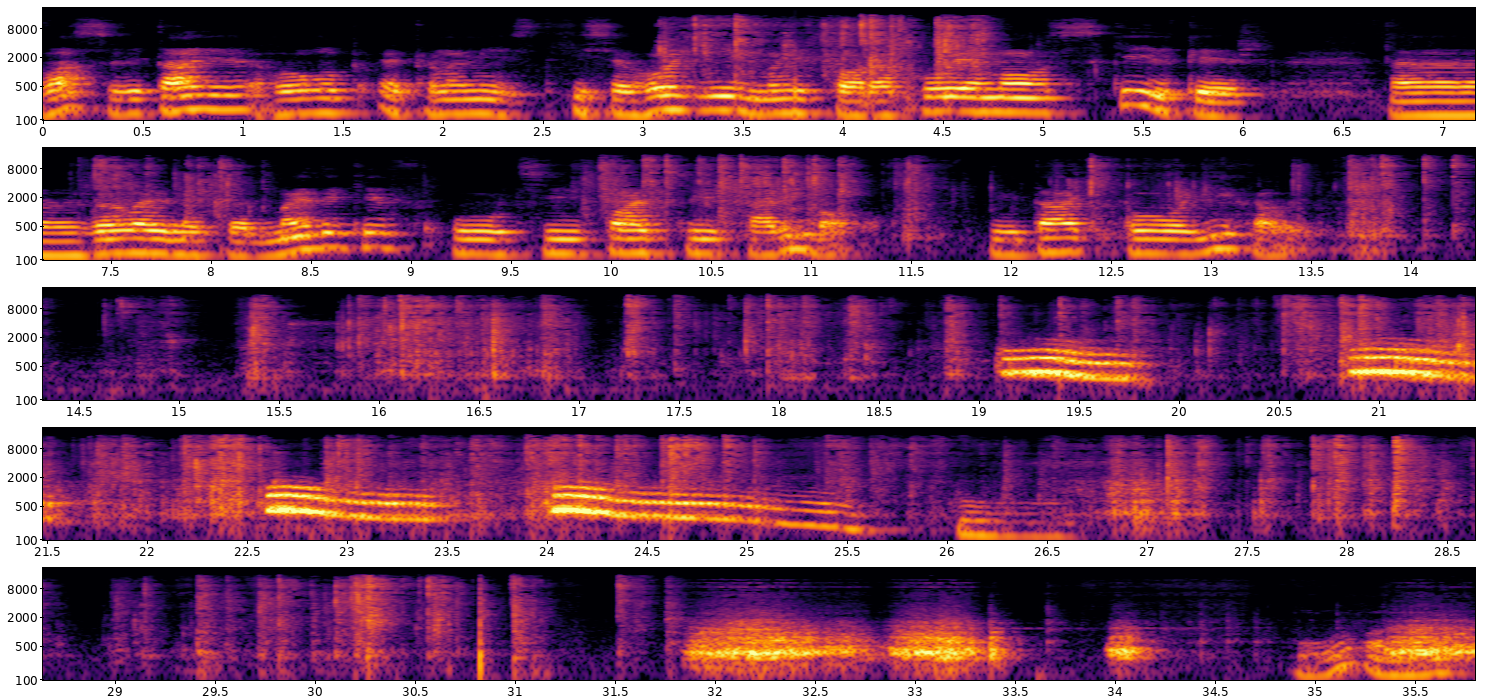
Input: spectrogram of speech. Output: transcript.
Вас вітає голуб економіст. І сьогодні ми порахуємо, скільки ж е, желейних ведмедиків у цій пачці Харібо. І так, поїхали.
